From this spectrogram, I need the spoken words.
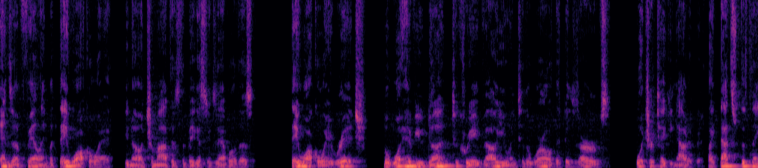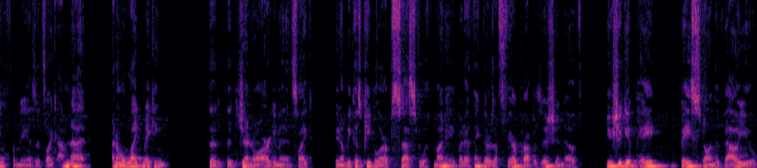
ends up failing, but they walk away. You know, and Chamath is the biggest example of this. They walk away rich, but what have you done to create value into the world that deserves what you're taking out of it? Like that's the thing for me is it's like I'm not I don't like making the the general argument. It's like, you know, because people are obsessed with money, but I think there's a fair proposition of you should get paid based on the value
